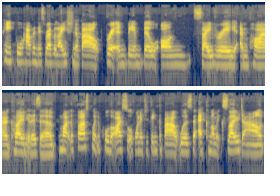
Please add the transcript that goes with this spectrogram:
people having this revelation about Britain being built on slavery, empire, and colonialism. My, the first point of call that I sort of wanted to think about was the economic slowdown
